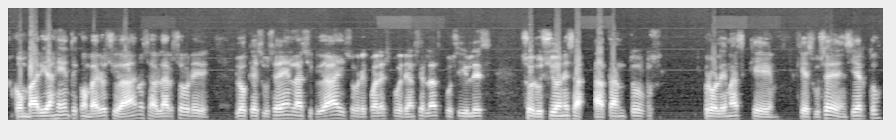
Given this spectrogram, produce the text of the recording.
con varias gente, con varios ciudadanos, a hablar sobre lo que sucede en la ciudad y sobre cuáles podrían ser las posibles soluciones a, tantos problemas que, suceden, ¿cierto?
